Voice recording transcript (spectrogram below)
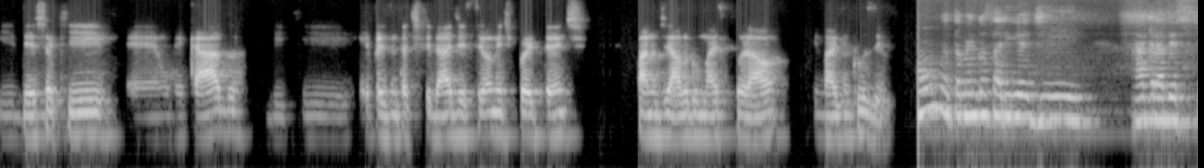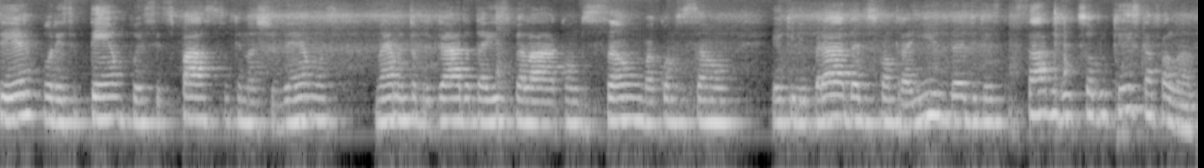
e deixo aqui é, um recado de que representatividade é extremamente importante para um diálogo mais plural e mais inclusivo. Eu também gostaria de agradecer por esse tempo, esse espaço que nós tivemos. Né? Muito obrigada, Thaís, pela condução, uma condução equilibrada, descontraída, de quem sabe sobre o que está falando.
